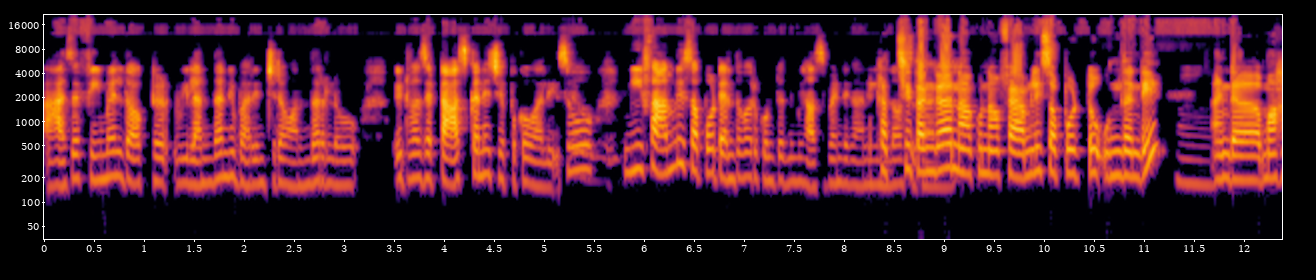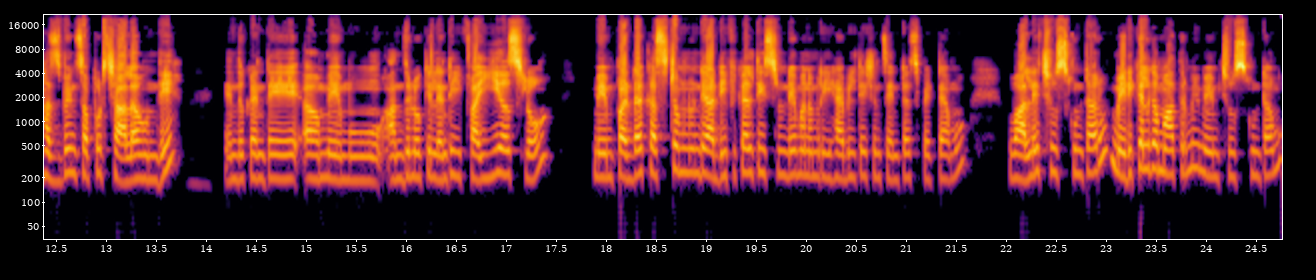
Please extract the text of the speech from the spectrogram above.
యాజ్ ఎ ఫీమేల్ డాక్టర్ వీళ్ళందరినీ భరించడం అందరిలో ఇట్ వాజ్ ఎ టాస్క్ అనే చెప్పుకోవాలి. సో మీ ఫ్యామిలీ సపోర్ట్ ఎంత వరకు ఉంటుంది మీ హస్బెండ్ కానీ ఖచ్చితంగా నాకు నా ఫ్యామిలీ సపోర్ట్ ఉందండి. అండ్ మా హస్బెండ్ సపోర్ట్ చాలా ఉంది. ఎందుకంటే ఆ, మేము అందులోకి వెళ్ళంటే ఈ ఫైవ్ ఇయర్స్లో మేము పడ్డ కష్టం నుండి ఆ డిఫికల్టీస్ నుండి మనం రీహాబిలిటేషన్ సెంటర్స్ పెట్టాము. వాళ్ళే చూసుకుంటారు. మెడికల్గా మాత్రమే మేము చూసుకుంటాము.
